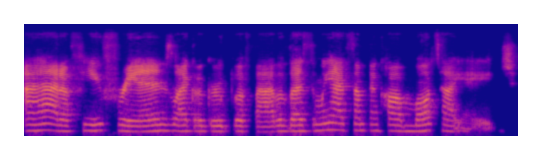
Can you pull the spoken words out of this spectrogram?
i had a few friends like a group of five of us and we had something called multi-age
